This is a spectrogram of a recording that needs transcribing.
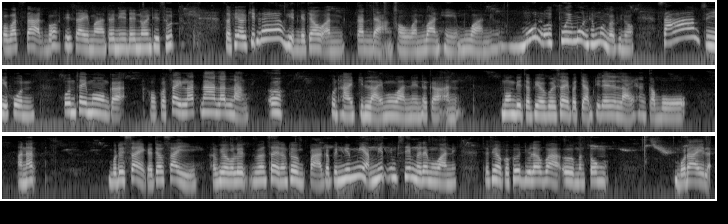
ประวัติศาสตร์บ่ที่ใส่มาเท่านี้ได้น้อยที่สุดสเพียวคิดแล้วเห็นกับเจ้าอันกันด่างเขาวันวานเหเมื่อวานนี่มุ่นอุ้ยปุ้ยมุ่นทั้งมุ่นว่าพี่น้องสามสี่คน คนใส่มองกะเขาก็ใส่ลัดหน้าลัดหลัง เออ คนหายกินหลายเมื่อวานนี่แล้วก็อันมองที่จะเพียวเคยใส่ประจำที่ได้หลายๆหังกับโบ อันนั้นโบได้ใส่กับเจ้าใส่เขาเพียวก็เลยว่าใส่ทั้งเทิงป่าก็เป็นเงียบๆมิดอิมซิมเลยได้เมื่อวานนี้เจ้าเพียวก็คืออยู่แล้วว่า เออมันตรงโบได้แหละ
